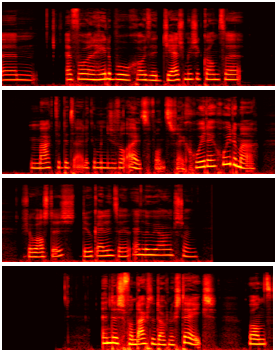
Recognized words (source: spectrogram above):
Ehm, en voor een heleboel grote jazzmuzikanten maakte dit eigenlijk helemaal niet zoveel uit. Want zij groeiden en groeiden maar. Zoals dus Duke Ellington en Louis Armstrong. En dus vandaag de dag nog steeds. Want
